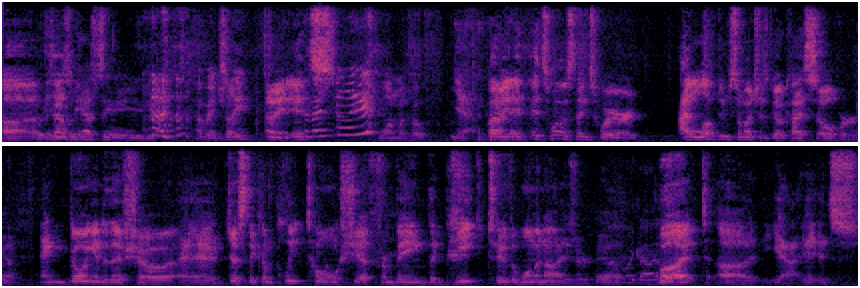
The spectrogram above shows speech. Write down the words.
Uh, but the we have seen it, you get- Eventually, I mean, it's Eventually. one would hope. yeah, but I mean, it, it's one of those things where I loved him so much as Gokai Silver, Yeah. and going into this show, uh, just the complete tonal shift from being the geek to the womanizer. yeah. Oh my god. But uh, yeah, it, it's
